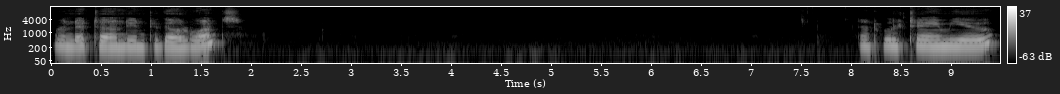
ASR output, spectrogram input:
when they're turned into gold ones. That will tame you,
